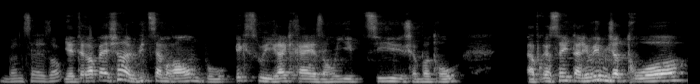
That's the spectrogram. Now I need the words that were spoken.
Bonne saison. Il a été repêché en 8e ronde pour X ou Y raison. Il est petit, je ne sais pas trop. Après ça, il est arrivé midget 3.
